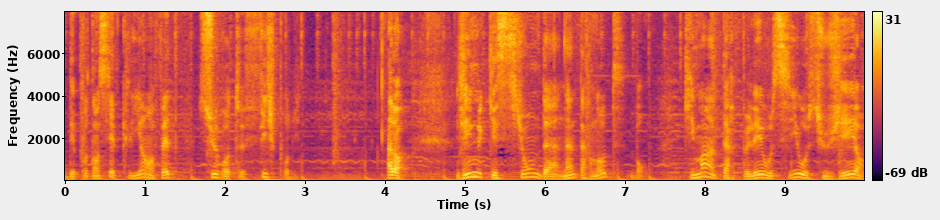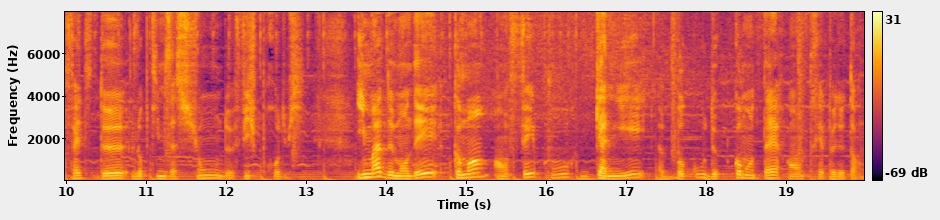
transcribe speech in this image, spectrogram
des potentiels clients en fait sur votre fiche produit. Alors, j'ai une question d'un internaute, bon, qui m'a interpellé aussi au sujet en fait de l'optimisation de fiches produits. Il m'a demandé comment on fait pour gagner beaucoup de commentaires en très peu de temps.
